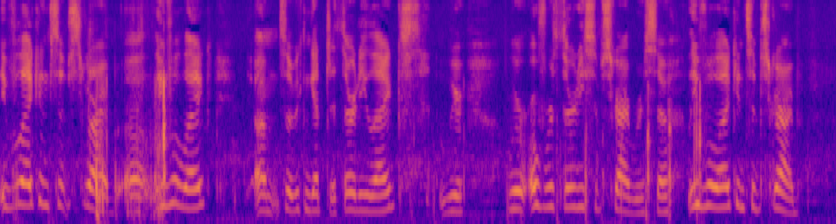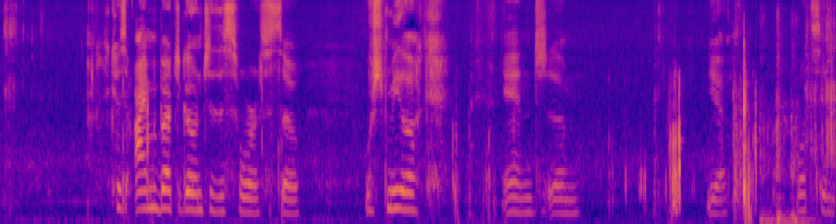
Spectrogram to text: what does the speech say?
Leave a like and subscribe. Uh, leave a like um, so we can get to 30 likes. We're we're over 30 subscribers, so leave a like and subscribe. Because I'm about to go into this forest, so wish me luck. And um, yeah, what's in?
